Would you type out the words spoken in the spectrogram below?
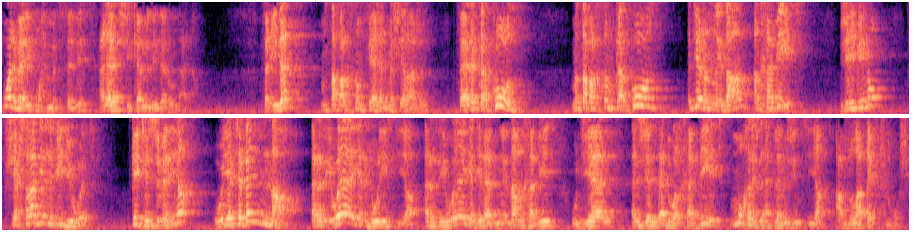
والملك محمد السادس على هذا الشيء كامل اللي داروا معنا فإذا مصطفى الخصم فعلا ماشي راجل. فهذا كركوز. مصطفى الخصم كركوز ديال النظام الخبيث. جايبينو في شي عشرة ديال الفيديوهات. كيتهجم عليا ويتبنى الرواية البوليسية الرواية ديال هذا النظام الخبيث وديال الجلاد والخبيث مخرج الأفلام الجنسية عبد اللطيف الحموشي.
